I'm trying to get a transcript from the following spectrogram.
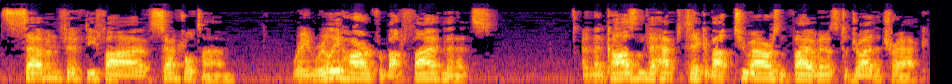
7:55 Central Time, rain really hard for about five minutes, and then cause them to have to take about two hours and five minutes to dry the track.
